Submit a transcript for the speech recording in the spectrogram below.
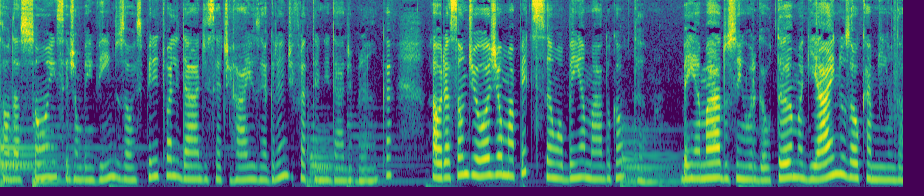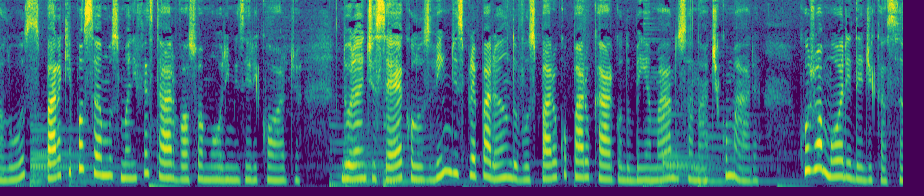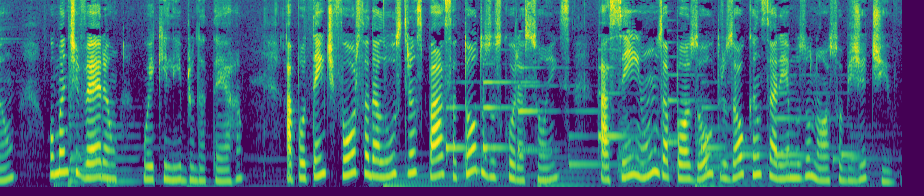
Saudações, sejam bem-vindos ao Espiritualidade Sete Raios e a Grande Fraternidade Branca. A oração de hoje é uma petição ao bem-amado Gautama. Bem-amado Senhor Gautama, guiai-nos ao caminho da luz para que possamos manifestar vosso amor e misericórdia. Durante séculos, vindes preparando-vos para ocupar o cargo do bem-amado Sanat Kumara, cujo amor e dedicação o mantiveram o equilíbrio da terra. A potente força da luz transpassa todos os corações, assim, uns após outros, alcançaremos o nosso objetivo.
